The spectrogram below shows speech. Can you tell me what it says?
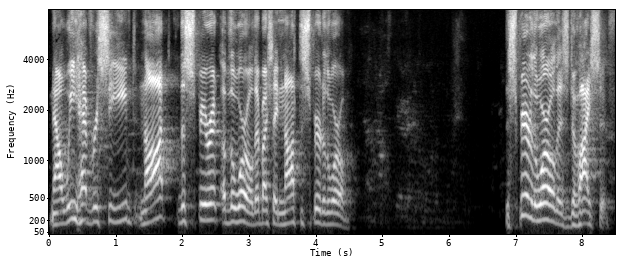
Now we have received not the spirit of the world. Everybody say, not the spirit of the world. The spirit of the world is divisive.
